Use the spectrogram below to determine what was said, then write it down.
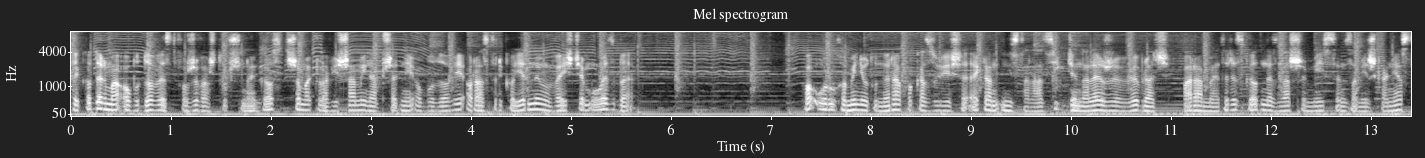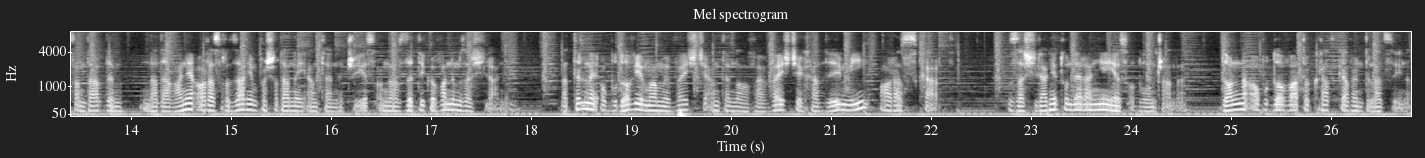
Dekoder ma obudowę z tworzywa sztucznego z trzema klawiszami na przedniej obudowie oraz tylko jednym wejściem USB. Po uruchomieniu tunera pokazuje się ekran instalacji, gdzie należy wybrać parametry zgodne z naszym miejscem zamieszkania, standardem nadawania oraz rodzajem posiadanej anteny, czy jest ona z dedykowanym zasilaniem. Na tylnej obudowie mamy wejście antenowe, wejście HDMI oraz SCART. Zasilanie tunera nie jest odłączane. Dolna obudowa to kratka wentylacyjna.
